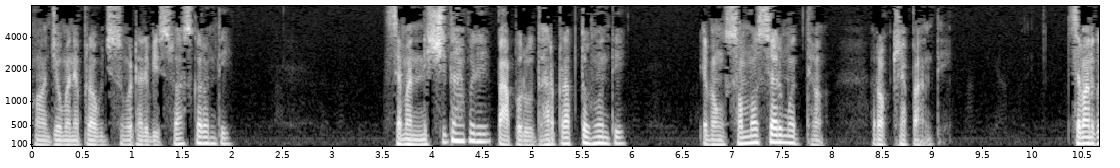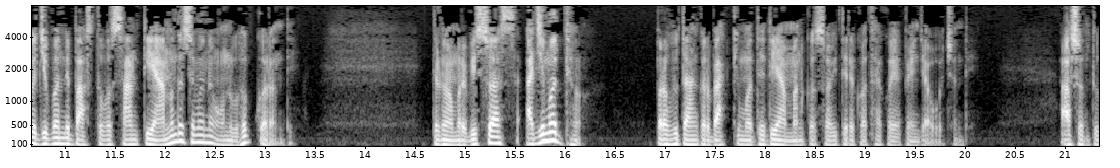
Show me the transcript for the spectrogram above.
ହଁ ଯେଉଁମାନେ ପ୍ରଭୁ ଯୀଶୁଙ୍କଠାରେ ବିଶ୍ୱାସ କରନ୍ତି ସେମାନେ ନିଶ୍ଚିତ ଭାବରେ ପାପରୁ ଉଦ୍ଧାରପ୍ରାପ୍ତ ହୁଅନ୍ତି ଏବଂ ସମସ୍ୟାରୁ ମଧ୍ୟ ରକ୍ଷା ପାଆନ୍ତି। ସେମାନଙ୍କ ଜୀବନରେ ବାସ୍ତବ ଶାନ୍ତି ଆନନ୍ଦ ସେମାନେ ଅନୁଭବ କରନ୍ତି। ତେଣୁ ଆମର ବିଶ୍ୱାସ ଆଜି ମଧ୍ୟ ପ୍ରଭୁ ତାଙ୍କର ବାକ୍ୟ ମଧ୍ୟ ଦେଇ ଆମମାନଙ୍କ ସହିତ କଥା କହିବା ପାଇଁ ଯାଉଅଛନ୍ତି। ଆସନ୍ତୁ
